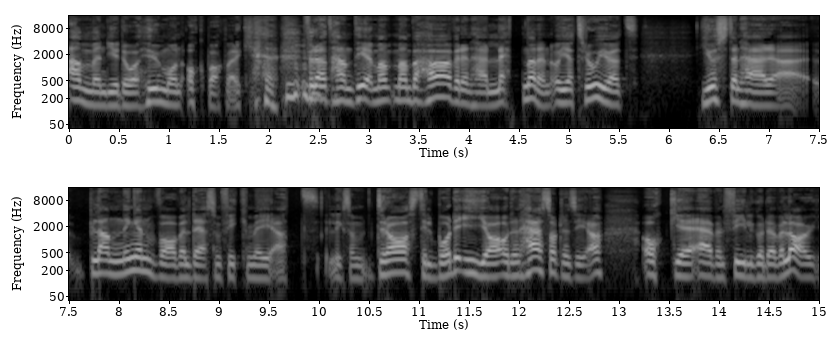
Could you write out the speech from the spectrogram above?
använder ju då humorn och bakverk för att hantera, man, man behöver den här lättnaden och jag tror ju att just den här eh, blandningen var väl det som fick mig att liksom dras till både IA och den här sortens IA och eh, även feelgood överlag,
